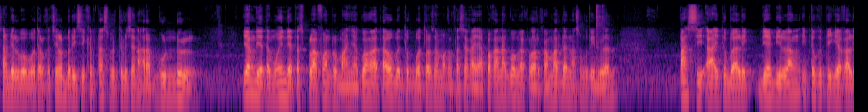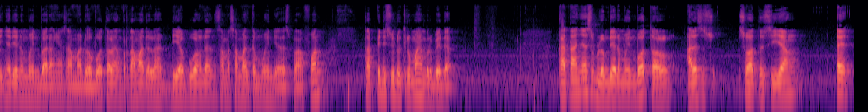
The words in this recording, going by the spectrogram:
sambil bawa botol kecil berisi kertas bertulisan Arab gundul. Yang dia temuin di atas plafon rumahnya. Gua nggak tahu bentuk botol sama kertasnya kayak apa karena gua nggak keluar kamar dan langsung ketiduran pas si A itu balik dia bilang itu ketiga kalinya dia nemuin barang yang sama dua botol. Yang pertama adalah dia buang dan sama-sama ditemuin di atas plafon tapi di sudut rumah yang berbeda. Katanya sebelum dia nemuin botol ada sesu- suatu siang eh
